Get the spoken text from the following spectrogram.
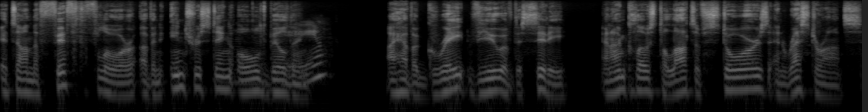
It's on the fifth floor of an interesting old building. Ok. I have a great view of the city, and I'm close to lots of stores and restaurants.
